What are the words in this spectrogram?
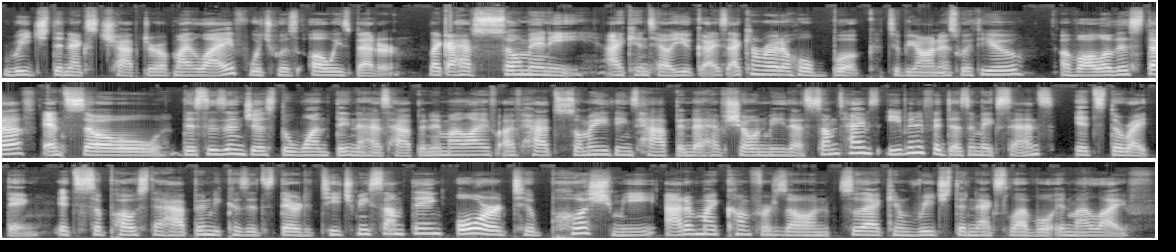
reach the next chapter of my life, which was always better. Like, I have so many I can tell you guys. I can write a whole book, to be honest with you, of all of this stuff. And so this isn't just the one thing that has happened in my life. I've had so many things happen that have shown me that sometimes, even if it doesn't make sense, it's the right thing. It's supposed to happen because it's there to teach me something or to push me out of my comfort zone so that I can reach the next level in my life.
